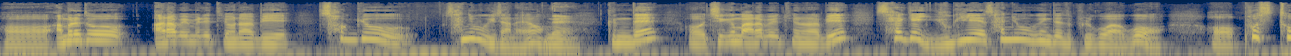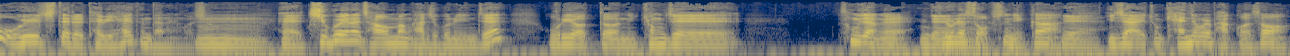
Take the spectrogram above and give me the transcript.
어 아무래도 아랍에미리트 연합이 석유 산유국이잖아요. 네. 근데 어, 지금 아랍에미리트 연합이 세계 6위의 산유국인데도 불구하고 어, post oil 시대를 대비해야 된다는 거죠. 음. 예, 지구에는 자원만 가지고는 이제 우리 어떤 경제 성장을 네. 이뤄낼 수 없으니까 네. 이제 아예 좀 개념을 바꿔서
